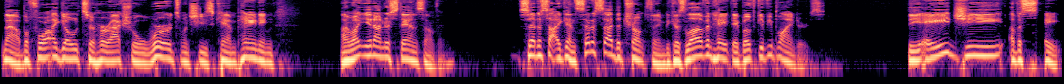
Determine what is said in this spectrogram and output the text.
Now, before I go to her actual words when she's campaigning, I want you to understand something. Set aside, again, set aside the Trump thing because love and hate, they both give you blinders. The AG of a state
